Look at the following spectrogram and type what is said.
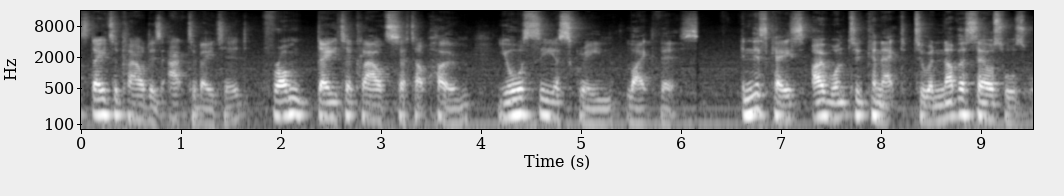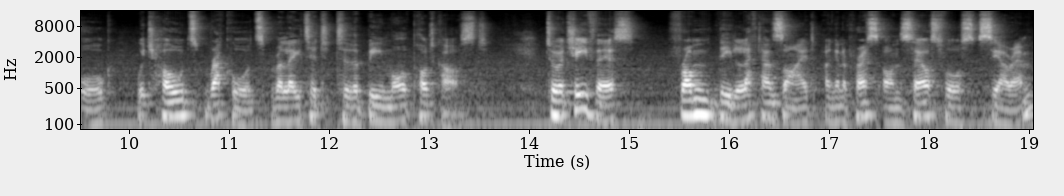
once Data Cloud is activated, from Data Cloud Setup Home, you'll see a screen like this. In this case, I want to connect to another Salesforce org which holds records related to the Be More podcast. To achieve this, from the left hand side, I'm going to press on Salesforce CRM.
